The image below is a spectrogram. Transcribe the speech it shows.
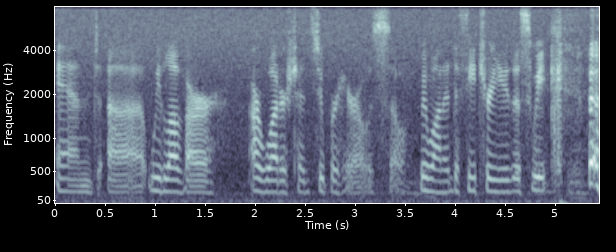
and uh, we love our, our watershed superheroes. So we wanted to feature you this week.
